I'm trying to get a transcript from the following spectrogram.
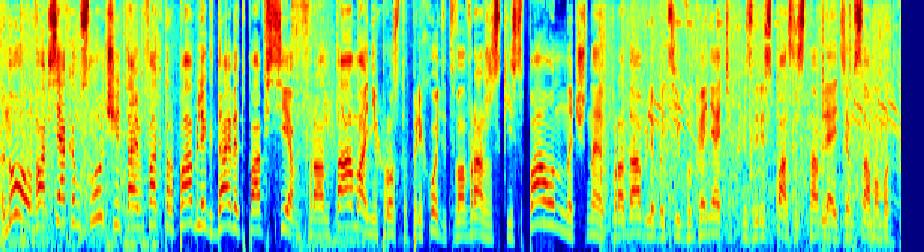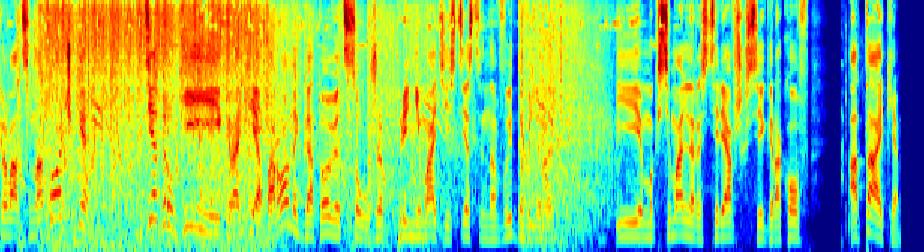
Ну, во всяком случае, тайм-фактор паблик давит по всем фронтам. Они просто приходят во вражеский спаун, начинают продавливать и выгонять их из респа, заставляя тем самым открываться на точке, где другие игроки обороны готовятся уже принимать, естественно, выдавленных и максимально растерявшихся игроков атаки.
